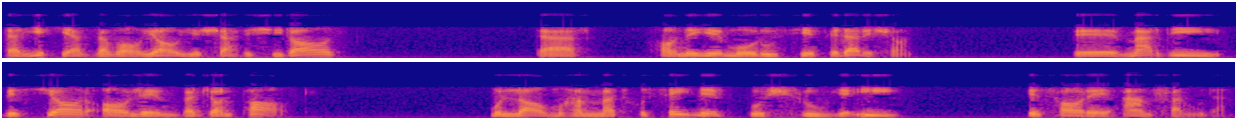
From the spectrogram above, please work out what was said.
در یکی از زوایای شهر شیراز در خانه موروسی پدرشان. به مردی بسیار عالم و جانپاک ملا محمد حسین بشرویعی اظهار امر فرمودند.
